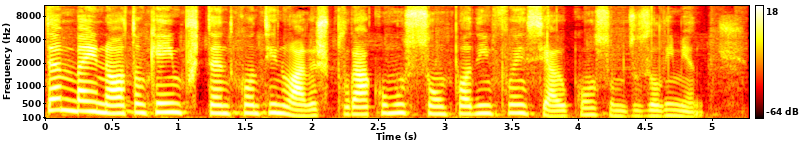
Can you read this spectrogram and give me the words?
também notam que é importante continuar a explorar como o som pode influenciar o consumo dos alimentos.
